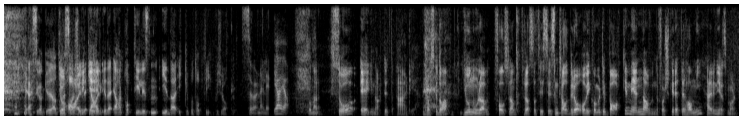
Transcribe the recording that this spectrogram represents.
Jeg skal ikke Du har ikke Jeg har ikke det. Jeg har topp 10-listen. Ida er ikke på topp 10 for 2018. Søren heller. Ja, ja. Sånn er det. Så egenartet er det. Takk skal du ha. Jon Olav Folsland fra Statistisk sentralbyrå. Og vi kommer tilbake med en navneforsker etter halv ni her i Nyhetsmorgen.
